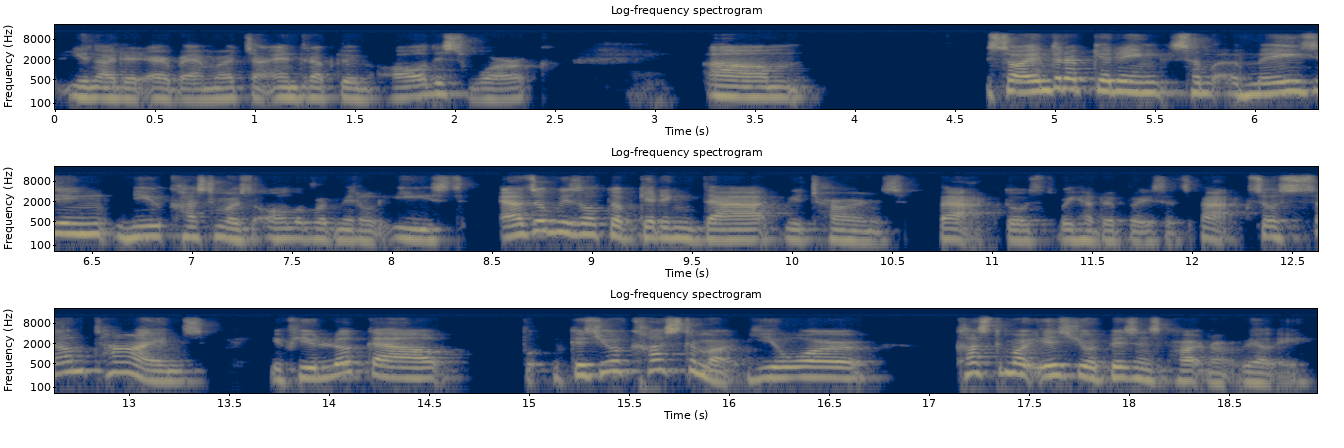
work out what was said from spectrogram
United Arab Emirates. I ended up doing all this work. Um, so I ended up getting some amazing new customers all over Middle East as a result of getting that returns back, those 300 bracelets back. So sometimes if you look out, because your customer, your customer is your business partner, really.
